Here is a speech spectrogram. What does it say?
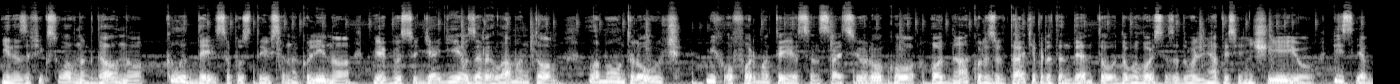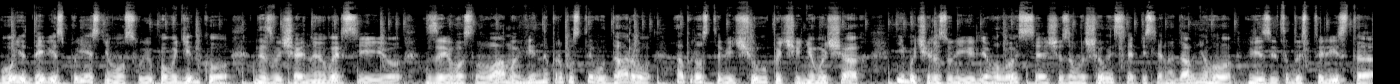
і не зафіксував нокдауну, коли Девіс опустився на коліно. Якби суддя діяв за регламентом, Ламаунт Роуч міг оформити сенсацію року. Однак у результаті претенденту довелося задовольнятися нічією. Після бою Девіс пояснював свою поведінку незвичайною версією. За його словами, він не пропустив удару, а просто відчув печіння в очах, ніби через олію для волосся, що залишилися після недавнього візиту до стиліста.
